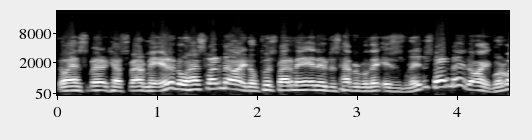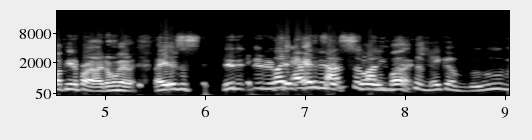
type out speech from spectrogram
Don't have Spider have Spider Man in it. Don't have Spider Man. All right, don't put Spider Man in it. Just have it relate. Is it related to Spider Man? All right, what about Peter Parker? I don't have like it's just they, they, they, Like every time it so somebody much. went to make a move,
